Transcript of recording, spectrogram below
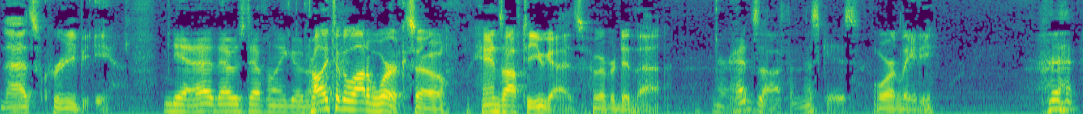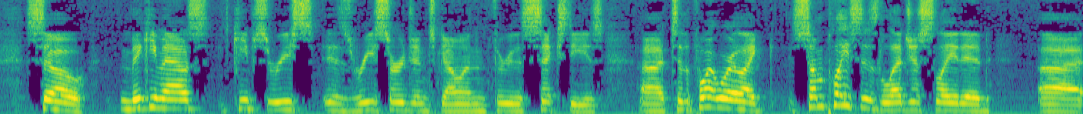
That's creepy. Yeah, that, that was definitely a good. one. Probably took a lot of work, so hands off to you guys, whoever did that. Or heads off in this case. Or lady. So Mickey Mouse keeps res- his resurgence going through the '60s uh, to the point where, like, some places legislated uh,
